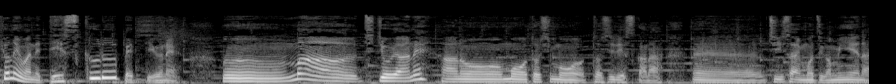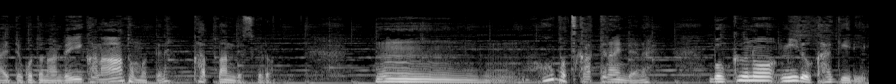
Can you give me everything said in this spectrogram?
去年はね、デスクルーペっていうね、うーん、まあ、父親はね、あのー、もう年も年ですから、えー、小さい文字が見えないってことなんでいいかなと思ってね、買ったんですけど。うーん、ほぼ使ってないんだよね。僕の見る限り、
